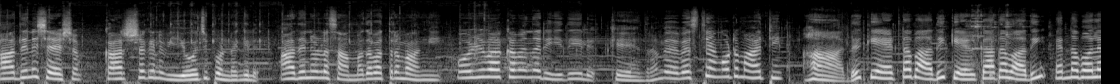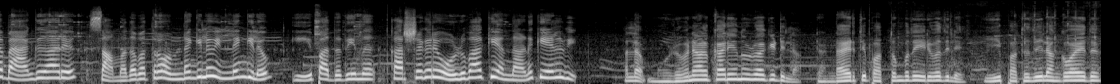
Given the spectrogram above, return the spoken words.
അതിനുശേഷം കർഷകന് വിയോജിപ്പുണ്ടെങ്കിൽ അതിനുള്ള സമ്മതപത്രം വാങ്ങി ഒഴിവാക്കാമെന്ന രീതിയിൽ കേന്ദ്രം വ്യവസ്ഥ അങ്ങോട്ട് മാറ്റി. ആ അത് കേട്ട ബാധി കേൾക്കാത്ത ബാധി എന്ന പോലെ ബാങ്കുകാര് സമ്മതപത്രം ഉണ്ടെങ്കിലും ഇല്ലെങ്കിലും ഈ പദ്ധതിന്ന് കർഷകരെ ഒഴിവാക്കി എന്നാണ് കേൾവി. അല്ല മുഴുവൻ ആൾക്കാരെയൊന്നും ഒഴിവാക്കിയിട്ടില്ല. രണ്ടായിരത്തി പത്തൊമ്പത് ഇരുപതിൽ ഈ പദ്ധതിയിൽ അംഗമായത്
